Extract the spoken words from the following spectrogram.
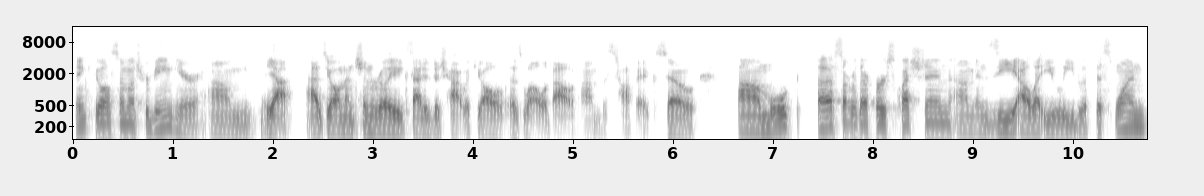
Thank you all so much for being here. Um, yeah, as you all mentioned, really excited to chat with you all as well about um, this topic. So um, we'll uh, start with our first question. Um, and Z, I'll let you lead with this one.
